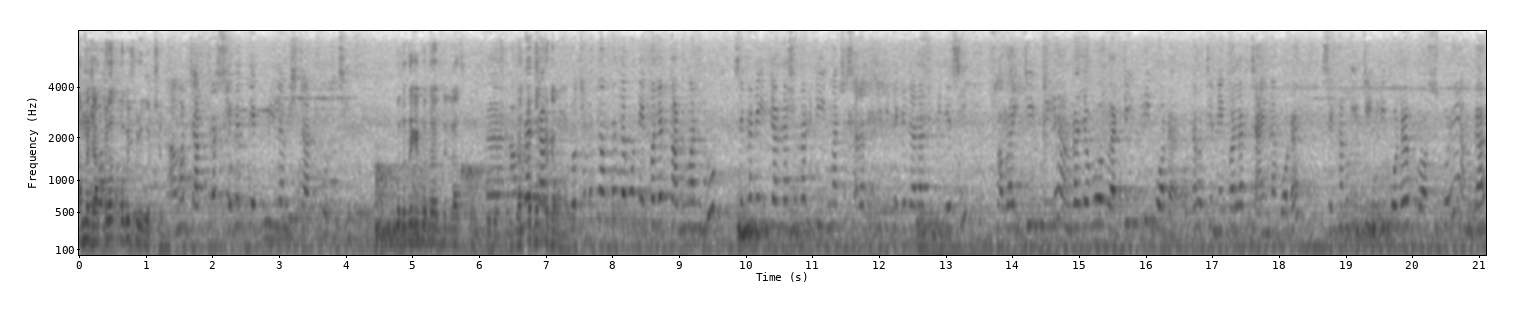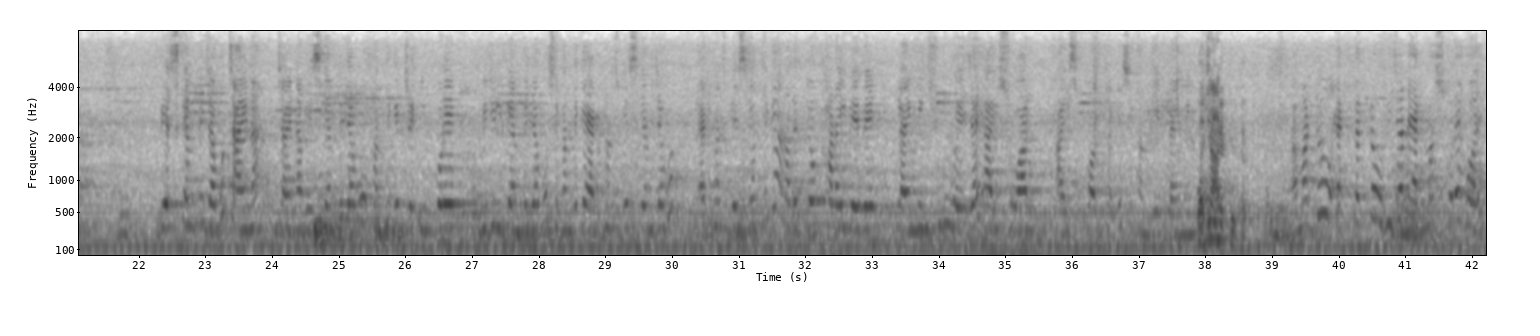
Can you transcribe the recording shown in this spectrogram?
আপনার যাত্রাপথ কবে শুরু করছেন? আমার যাত্রা সেভেন্থ এপ্রিল আমি স্টার্ট করছি। কোথা থেকে কোথা অবধি লাস্ট শুরু করছেন? যাত্রাপথটা কেমন হবে? প্রথমে তো আমরা যাব নেপালের কাঠমান্ডু। সেখানে ইন্টারন্যাশনাল টিম আছে সারা পৃথিবী থেকে যারা আছে বিদেশি। সবাই টিম মিলে আমরা যাব টিংরি বর্ডার ওটা হচ্ছে নেপাল আর চায়না বর্ডার সেখান দিয়ে টিংরি বর্ডার ক্রস করে আমরা বেস ক্যাম্পে যাব চায়না চায়না বেস ক্যাম্পে যাব ওখান থেকে ট্রেকিং করে মিডিল ক্যাম্পে যাব সেখান থেকে অ্যাডভান্স বেস ক্যাম্প যাব। অ্যাডভান্স বেস ক্যাম্প থেকে আমাদের তো খাড়াই বেবে ক্লাইম্বিং শুরু হয়ে যায় আইস ওয়াল আইস ফল থাকে সেখান দিয়ে ক্লাইম্বিং আমার তো একটা একটা অভিযান এক মাস করে হয়।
